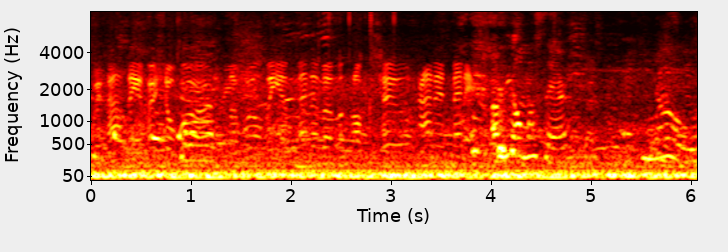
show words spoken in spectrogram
We've the official word. There will be a minimum of two added minutes. Are we almost there? No.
